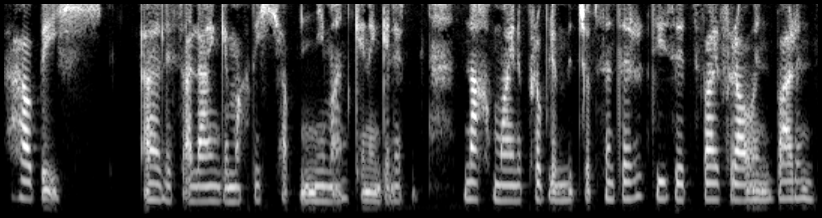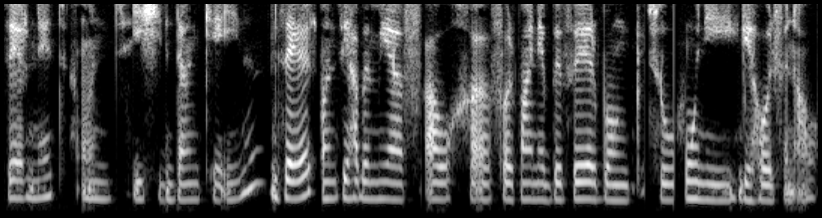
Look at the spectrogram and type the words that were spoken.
habe ich alles allein gemacht. Ich habe niemanden kennengelernt. Nach meinem Problem mit Jobcenter, diese zwei Frauen waren sehr nett und ich danke ihnen sehr. Und sie haben mir auch äh, vor meiner Bewerbung zur Uni geholfen auch.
